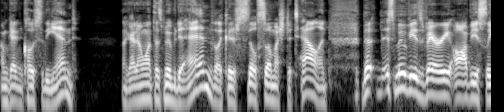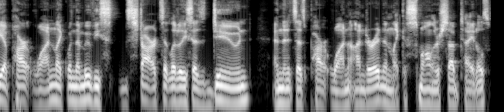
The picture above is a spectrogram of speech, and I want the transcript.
I'm getting close to the end. Like I don't want this movie to end. Like there's still so much to tell, and th- this movie is very obviously a part one. Like when the movie s- starts, it literally says Dune, and then it says part one under it, and like a smaller subtitles.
